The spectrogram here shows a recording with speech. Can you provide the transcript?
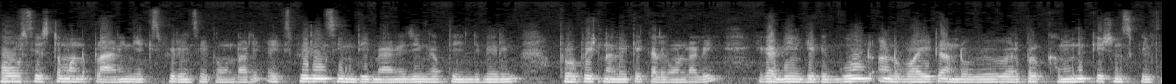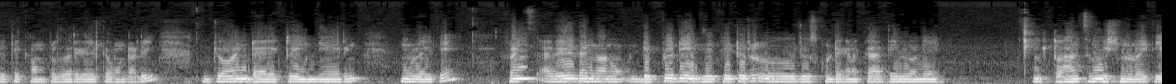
power system and planning experience అయితే ఉండాలి. Experience in the managing of the engineering professional అయితే కలిగి ఉండాలి. ఇక దీనికి అయితే good and white and verbal communication skills అయితే కంపల్సరీగా అయితే ఉండాలి. జాయింట్ డైరెక్టర్ ఇంజనీరింగ్లో అయితే ఫ్రెండ్స్ అదేవిధంగాను డిప్యూటీ ఎగ్జిక్యూటివ్ చూసుకుంటే కనుక దీనిలోని ట్రాన్స్మిషన్లో అయితే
